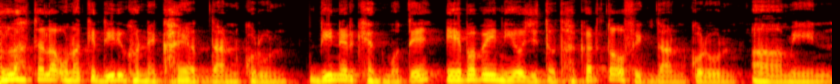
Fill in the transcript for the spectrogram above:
আল্লাহ তালা ওনাকে দীর্ঘ নেখায়াত দান করুন। দিনের খেদমতে এভাবেই নিয়োজিত থাকার তৌফিক দান করুন। আমিন।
